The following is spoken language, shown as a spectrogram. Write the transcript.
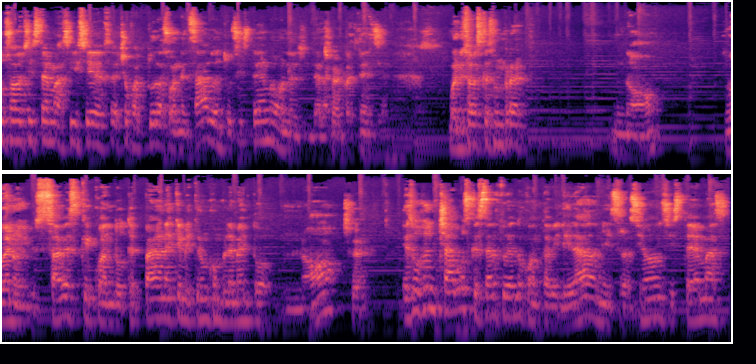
usado el sistema, sí, sí has hecho facturas o anexado en tu sistema o en el de la Sí. competencia. Bueno, ¿y sabes que es un REP? No. Bueno, ¿y sabes que cuando te pagan hay que emitir un complemento? No. Sí. Esos son chavos que están estudiando contabilidad, administración, sistemas,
